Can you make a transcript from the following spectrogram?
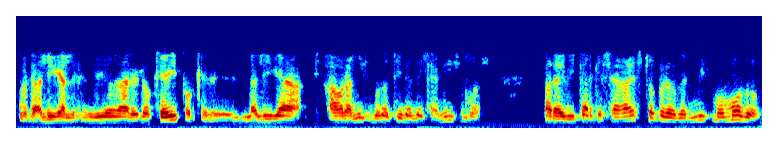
pues la liga les debió dar el ok porque la liga ahora mismo no tiene mecanismos para evitar que se haga esto, pero del mismo modo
